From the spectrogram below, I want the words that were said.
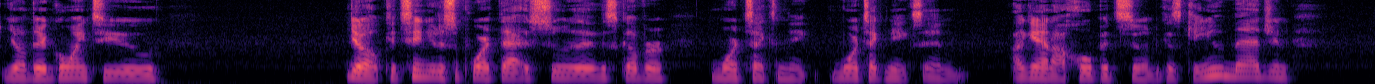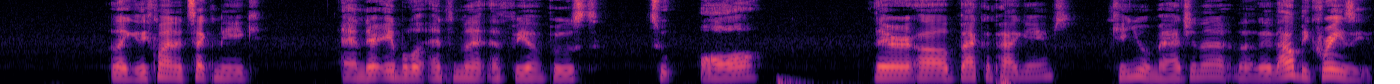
you know they're going to you know continue to support that as soon as they discover more technique, more techniques, and again, I hope it's soon because can you imagine? Like they find a technique, and they're able to implement FPS boost to all their uh, back and pack games. Can you imagine that? That would be crazy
